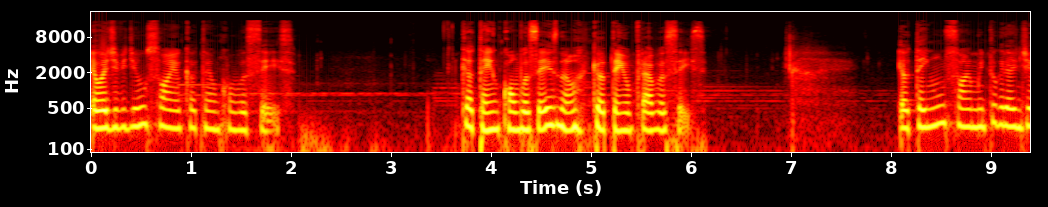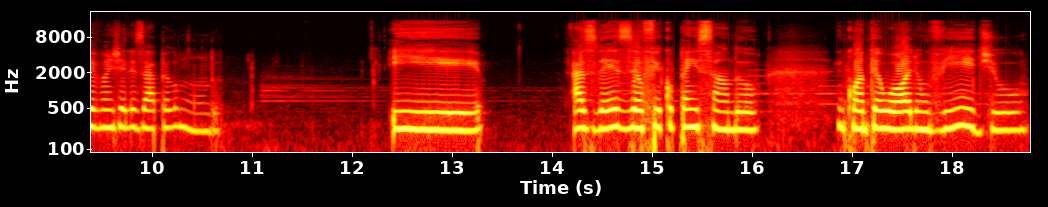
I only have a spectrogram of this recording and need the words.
Eu vou dividir um sonho que eu tenho com vocês. Que eu tenho com vocês, não, que eu tenho para vocês. Eu tenho um sonho muito grande de evangelizar pelo mundo. E às vezes eu fico pensando, enquanto eu olho um vídeo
